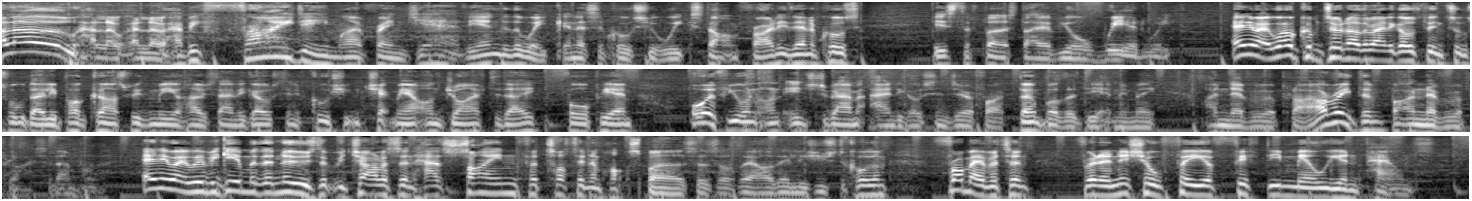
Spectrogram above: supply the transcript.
Hello, hello, hello. Happy Friday, my friends. Yeah, the end of the week. Unless, of course, your week start on Friday. Then, of course, it's the first day of your weird week. Anyway, welcome to another Andy Goldstein Talksport Daily podcast with me, your host, Andy Goldstein. Of course, you can check me out on Drive today, 4 pm, or if you want on Instagram Andy Goldstein05. Don't bother DMing me. I never reply. I'll read them, but I never reply, so don't bother. Anyway, we begin with the news that Richarlison has signed for Tottenham Hotspurs, as the Ardiles used to call them, from Everton for an initial fee of £50 million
